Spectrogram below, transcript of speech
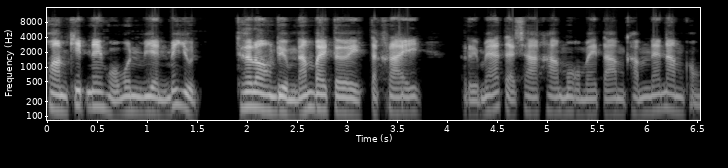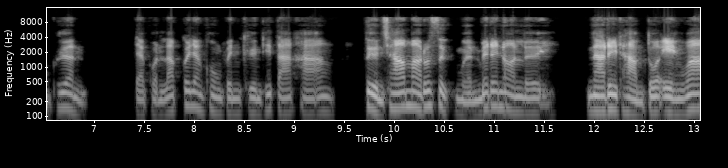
ความคิดในหัววนเวียนไม่หยุด เธอลองดื่มน้ำใบเตยตะไคร้หรือแม้แต่ชาคาโมไมล์ตามคำแนะนำของเพื่อน แต่ผลลัพธ์ก็ยังคงเป็นคืนที่ตาค้าง ตื่นเช้ามารู้สึกเหมือนไม่ได้นอนเลย นารีถามตัวเองว่า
